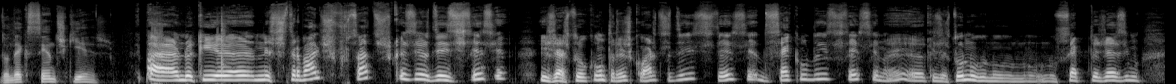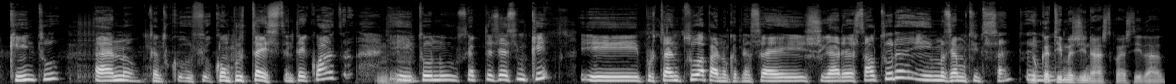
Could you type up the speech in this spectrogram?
De onde é que sentes que és? Epá, ando aqui eh, nestes trabalhos forçados, quer dizer, de existência, e já estou com três quartos de existência, de século de existência, não é? Eh, Quer dizer, estou no, no, no, no 75 ano, portanto, co- completei 74 e estou no 75 e, portanto, opá, nunca pensei chegar a esta altura, e, mas é muito interessante. Nunca te imaginaste com esta idade?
